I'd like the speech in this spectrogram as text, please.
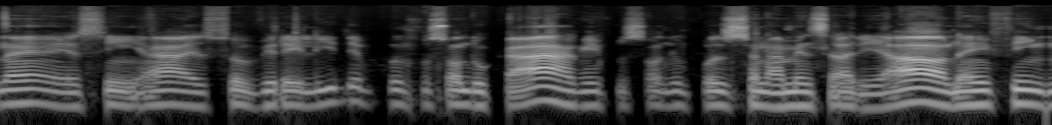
né? E assim, ah, eu sou virei líder em função do cargo, em função de um posicionamento salarial, né? Enfim,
